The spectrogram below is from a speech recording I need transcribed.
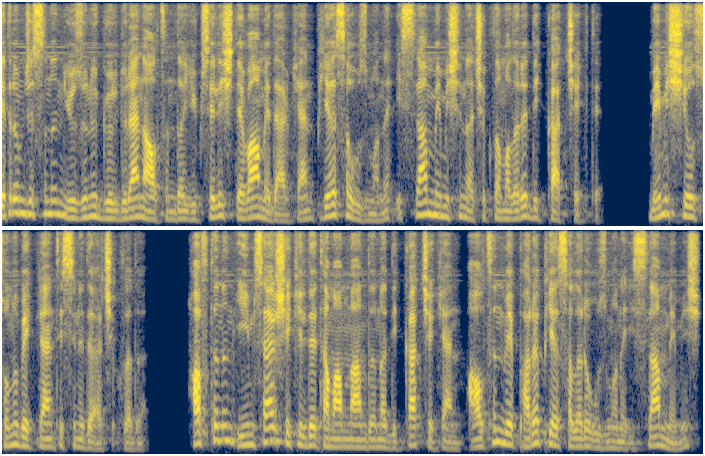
Yatırımcısının yüzünü güldüren altında yükseliş devam ederken piyasa uzmanı İslam Memiş'in açıklamaları dikkat çekti. Memiş yıl sonu beklentisini de açıkladı. Haftanın iyimser şekilde tamamlandığına dikkat çeken altın ve para piyasaları uzmanı İslam Memiş,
